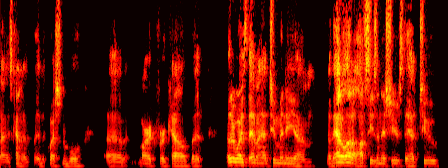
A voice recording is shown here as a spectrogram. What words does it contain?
Uh, is kind of in the questionable uh, mark for Cal, but otherwise they haven't had too many. Um, no, they had a lot of off-season issues. They had two.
